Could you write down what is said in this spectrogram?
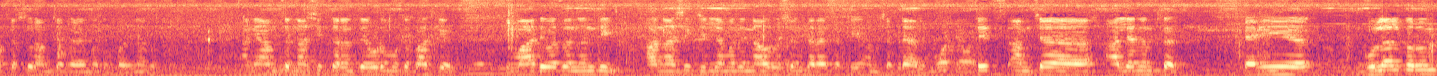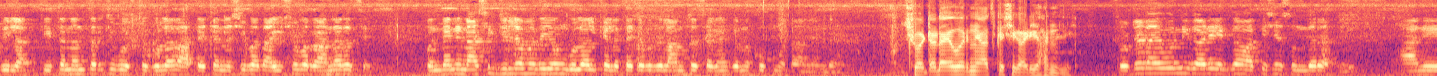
बकासूर आमच्या गळ्यामध्ये पडणार होता. आणि आमचं नाशिककरांचं एवढं मोठं भाग्य की महादेवाचा नंदी हा नाशिक जिल्ह्यामध्ये नाव रोशन करायसाठी आमच्याकडे आला. तेच आमच्या आल्यानंतर त्यांनी गुलाल करून दिला. ती तर नंतरची गोष्ट गुलाल हा त्याच्या नशिबात आयुष्यभर राहणारच आहे. पण त्यांनी नाशिक जिल्ह्यामध्ये येऊन गुलाल केलं. त्याच्याबद्दल आमच्या सगळ्यांकडनं खूप मोठा आनंद आहे. छोट्या ड्रायव्हरने आज कशी गाडी हाणली? छोट्या ड्रायव्हरनी गाडी एकदम अतिशय सुंदर राखली आणि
